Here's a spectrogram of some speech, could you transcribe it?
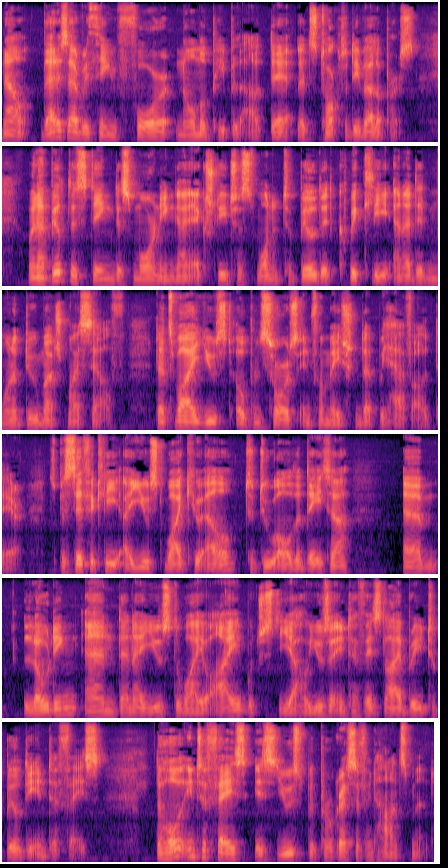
Now, that is everything for normal people out there. Let's talk to developers. When I built this thing this morning, I actually just wanted to build it quickly and I didn't want to do much myself. That's why I used open source information that we have out there. Specifically, I used YQL to do all the data um, loading and then I used the YUI, which is the Yahoo User Interface Library, to build the interface. The whole interface is used with progressive enhancement.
